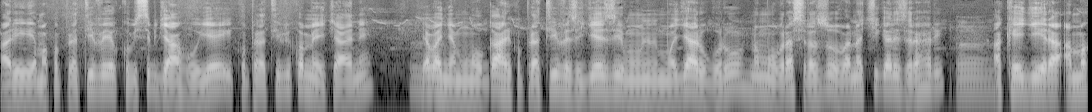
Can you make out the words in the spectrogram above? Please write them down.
Hari amakoperative yo ku bisi bya huye koperative ikomeye cyane. Y'abanyamwuga hari koperative zigiye ziri mu majyaruguru no mu burasirazuba na kigali zirahari akegera ama-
